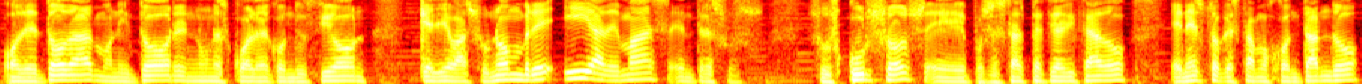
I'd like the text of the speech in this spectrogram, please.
o de todas, monitor en una escuela de conducción que lleva su nombre, y además, entre sus, sus cursos, eh, pues está especializado en esto que estamos contando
